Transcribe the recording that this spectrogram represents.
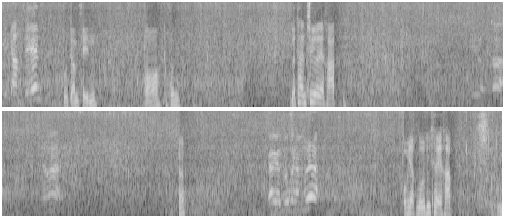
ผู้จำสินผู้จำศีลอ๋อ ทุกคน แล้วท่านชื่ออะไรครับ ชื่อก็นะว่า ฮะ เจ้าอยากรู้ไปทำเมื่อ ผมอยากรู้เฉยๆครับ อุ้ย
